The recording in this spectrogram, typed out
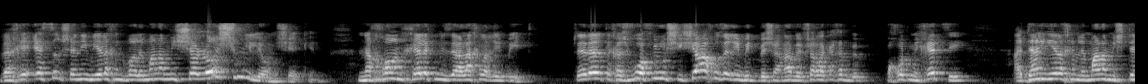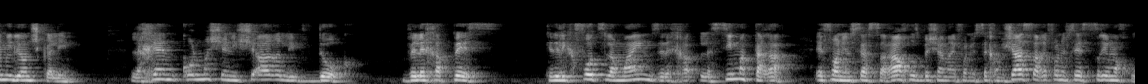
ואחרי 10 שנים יהיה לכם כבר למעלה מ-3 מיליון שקל. נכון, חלק מזה הלך לריבית. בסדר? תחשבו אפילו 6% ריבית בשנה ואפשר לקחת בפחות מחצי, עדיין יהיה לכם למעלה מ-2 מיליון שקלים. לכן כל מה שנשאר לבדוק ולחפש כדי לקפוץ למים זה לח... לשים מטרה. איפה אני עושה 10% בשנה, איפה אני עושה 15, איפה אני עושה 20%.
